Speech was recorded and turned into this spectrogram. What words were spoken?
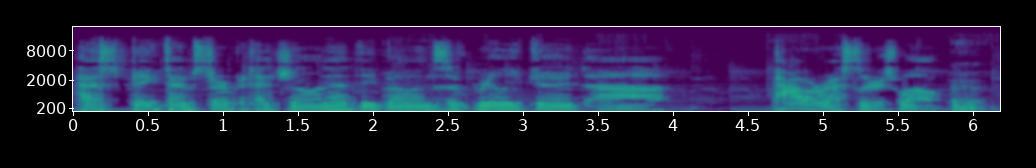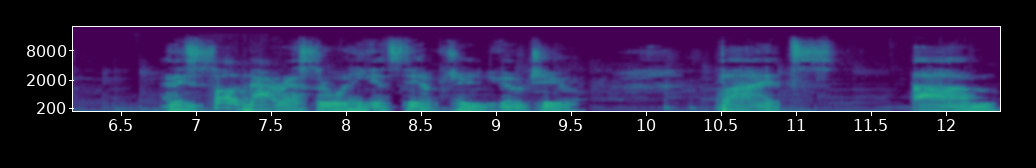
has big time star potential, and Anthony Bowens is a really good uh, power wrestler as well. Mm-hmm. And he's a solid mat wrestler when he gets the opportunity to go too. But um,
